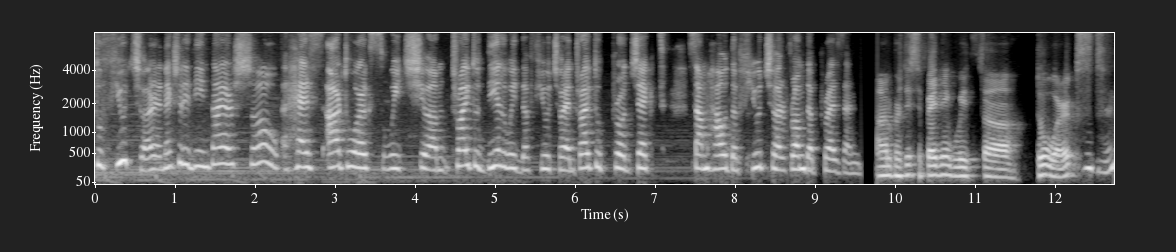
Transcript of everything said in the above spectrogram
to future, and actually the entire show has artworks which um, try to deal with the future and try to project somehow the future from the present. I'm participating with uh, two works. Mm-hmm.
